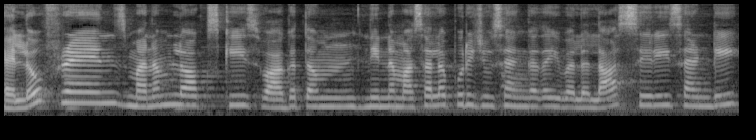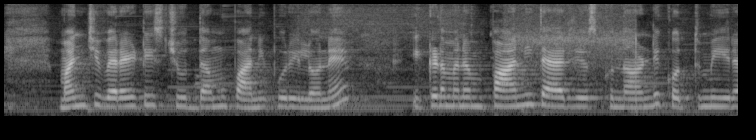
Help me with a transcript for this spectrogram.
హలో ఫ్రెండ్స్ మనం లాగ్స్కి స్వాగతం. నిన్న మసాలా పూరి చూసాం కదా ఇవాళ లాస్ట్ సిరీస్ అండి. మంచి వెరైటీస్ చూద్దాము పానీపూరిలోనే. ఇక్కడ మనం పానీ తయారు చేసుకుందాం అండి. కొత్తిమీర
